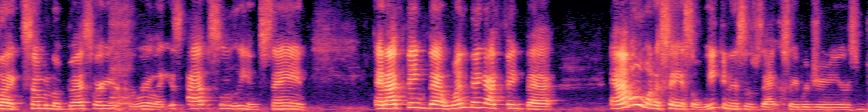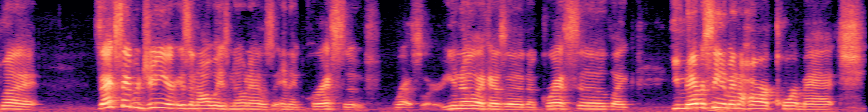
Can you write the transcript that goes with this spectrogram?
like some of the best work of your career. Like, it's absolutely insane. And I think that one thing I think that, and I don't want to say it's a weakness of Zack Sabre Jr.'s, but Zack Sabre Jr. isn't always known as an aggressive wrestler. You know, like as an aggressive, like you've never seen him in a hardcore match.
